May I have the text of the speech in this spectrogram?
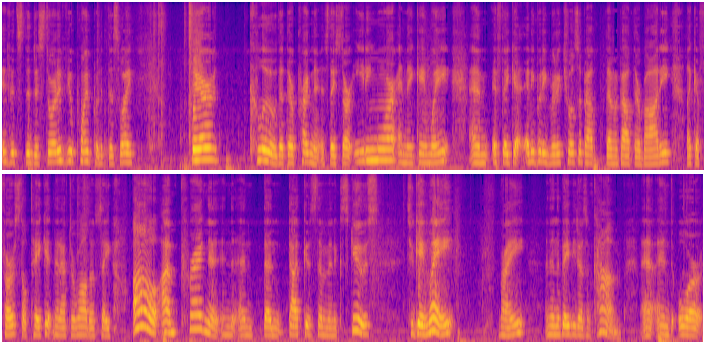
if it's the distorted viewpoint, put it this way, they're clue that they're pregnant is they start eating more and they gain weight. And if they get anybody ridicules about them about their body like at first they'll take it then after a while they'll say oh i'm pregnant. And and then that gives them an excuse to gain weight right? And then the baby doesn't come. And, and or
